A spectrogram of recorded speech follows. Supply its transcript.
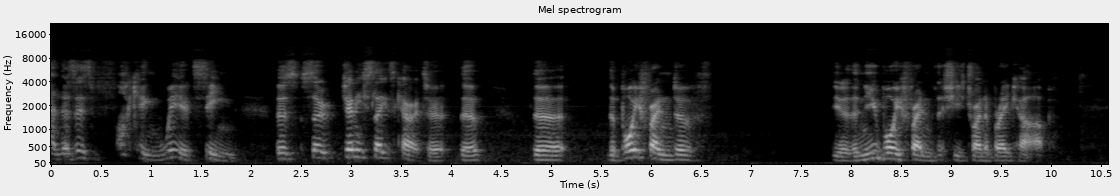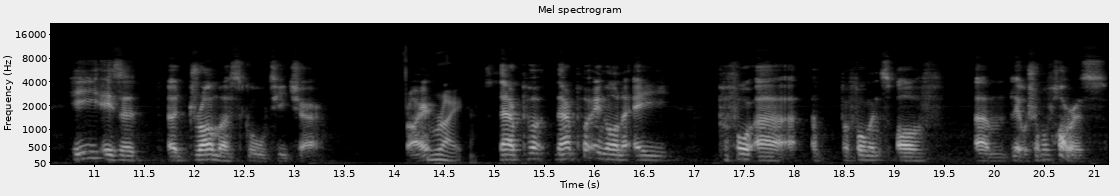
and there's this fucking weird scene. There's so Jenny Slate's character, the the the boyfriend of you know the new boyfriend that she's trying to break up. He is a, a drama school teacher, right? Right. They're put they're putting on a perfor- uh, a performance of um, Little Shop of Horrors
